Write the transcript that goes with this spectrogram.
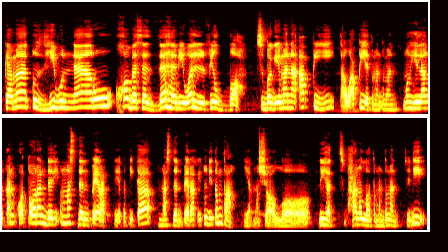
Kama tuzhibun naru khabasa dhahabi wal fiddah sebagaimana api, tahu api ya teman-teman, menghilangkan kotoran dari emas dan perak ya ketika emas dan perak itu ditempa. Ya masya Allah, lihat subhanallah teman-teman. Jadi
